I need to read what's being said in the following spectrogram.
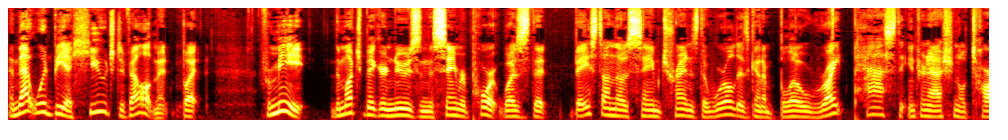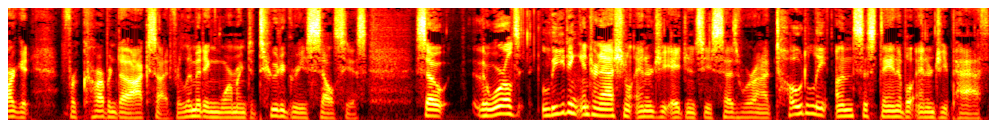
And that would be a huge development. But for me, the much bigger news in the same report was that based on those same trends, the world is going to blow right past the international target for carbon dioxide, for limiting warming to 2 degrees Celsius. So the world's leading international energy agency says we're on a totally unsustainable energy path.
